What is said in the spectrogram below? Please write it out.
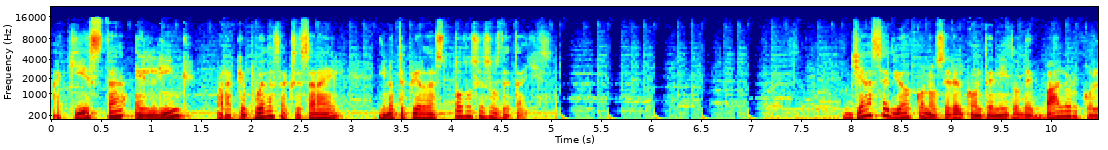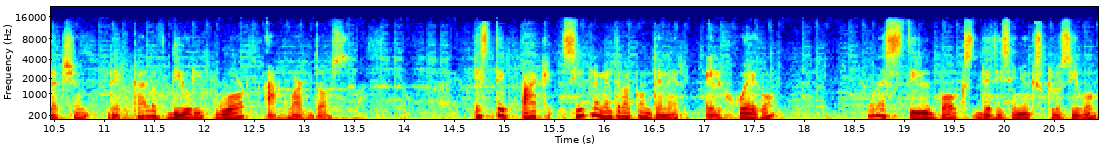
Aquí está el link para que puedas accesar a él y no te pierdas todos esos detalles ya se dio a conocer el contenido de Valor Collection de Call of Duty World at War 2. Este pack simplemente va a contener el juego, una Steel Box de diseño exclusivo,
